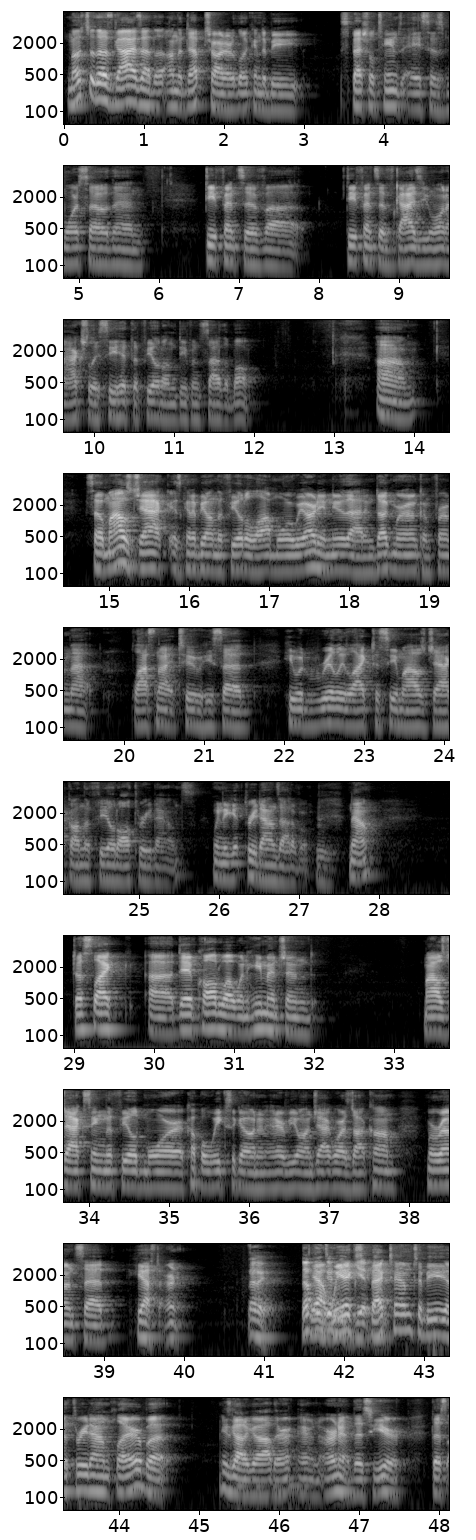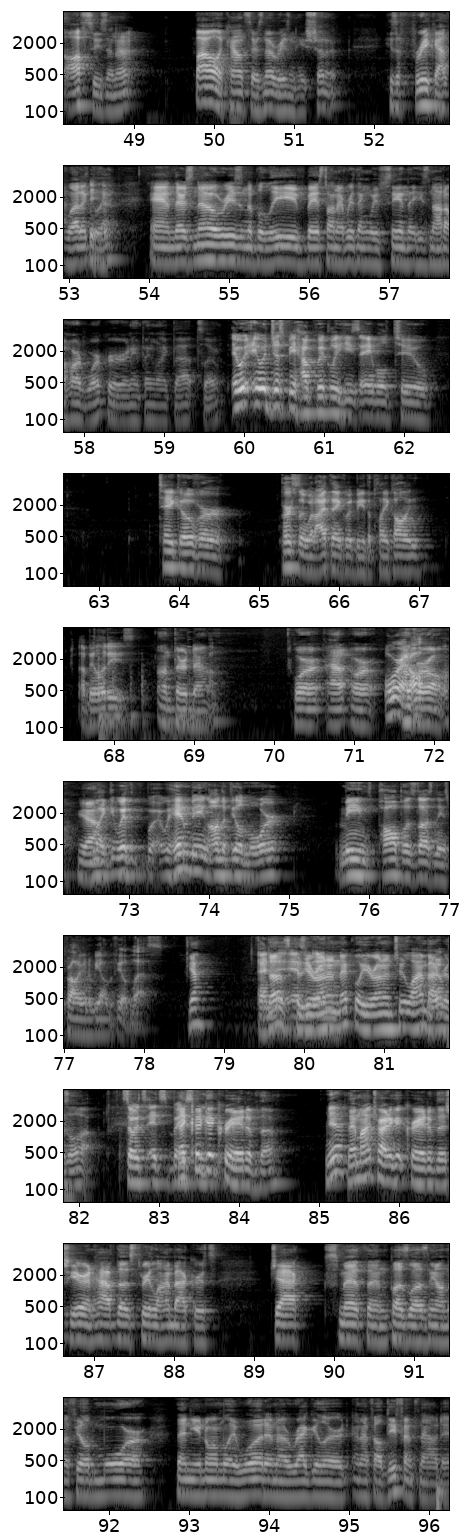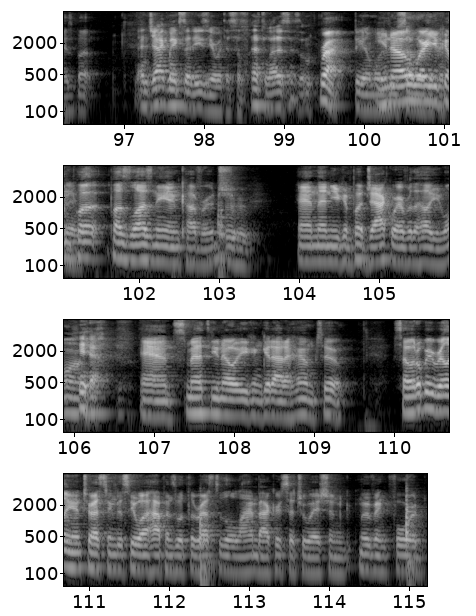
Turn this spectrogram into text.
most of those guys at the on the depth chart are looking to be special teams aces more so than defensive uh, defensive guys you want to actually see hit the field on the defense side of the ball. Um, so Myles Jack is going to be on the field a lot more. We already knew that, and Doug Marrone confirmed that last night too. He said he would really like to see Myles Jack on the field all three downs when you get three downs out of him. Now, just like uh, Dave Caldwell when he mentioned Myles Jack seeing the field more a couple weeks ago in an interview on Jaguars.com, Marrone said he has to earn it. oh yeah. Nothing's Yeah, we expect him to be a three down player, but he's got to go out there and earn it this year, this offseason. By all accounts, there's no reason he shouldn't. He's a freak athletically. Yeah. And there's no reason to believe, based on everything we've seen, that he's not a hard worker or anything like that. So, It would it would just be how quickly he's able to take over. Personally, what I think would be the play calling abilities, on third down, or at, or or at overall, all. yeah, like with, with him being on the field more means Paul Posluszny is probably going to be on the field less. yeah, it And- does because you're running nickel, you're running two linebackers a lot. So it's it's They could get creative though. yeah They might try to get creative this year and have those three linebackers, Jack Smith and Posluszny, on the field more than you normally would in a regular NFL defense nowadays. But And Jack makes it easier with his athleticism. right, Being able you know so where you can things. Mm-hmm. put Posluszny in coverage, and then you can put Jack wherever the hell you want. Yeah. And Smith, you know what you can get out of him too. So it'll be really interesting to see what happens with the rest of the linebacker situation moving forward.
